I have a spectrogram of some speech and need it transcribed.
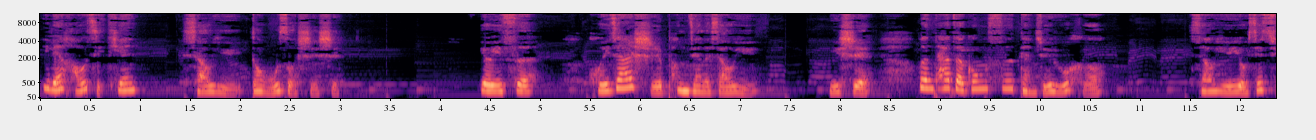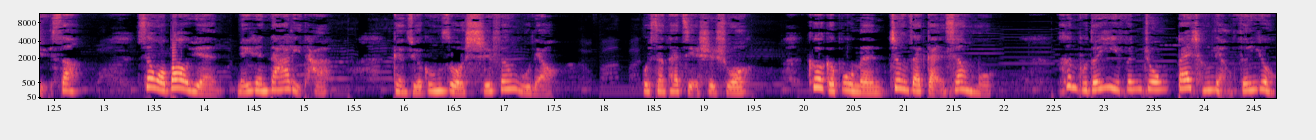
一连好几天。小雨都无所事事。有一次回家时碰见了小雨，于是问他在公司感觉如何。小雨有些沮丧，向我抱怨没人搭理他，感觉工作十分无聊。我向他解释说，各个部门正在赶项目，恨不得一分钟掰成两分用，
